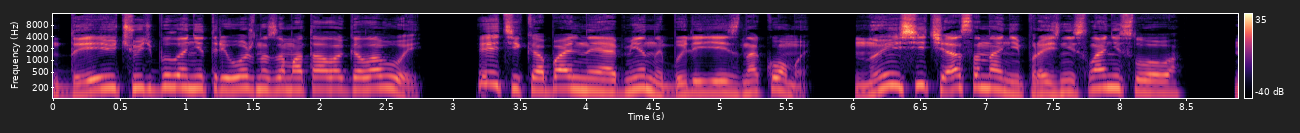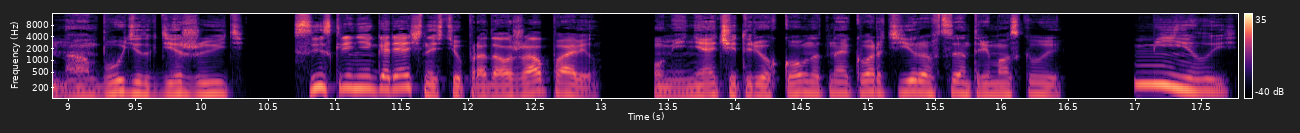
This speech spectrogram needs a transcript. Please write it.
Дэю чуть было не тревожно замотала головой. Эти кабальные обмены были ей знакомы, но и сейчас она не произнесла ни слова. «Нам будет где жить», – с искренней горячностью продолжал Павел. У меня четырехкомнатная квартира в центре Москвы. Милый.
